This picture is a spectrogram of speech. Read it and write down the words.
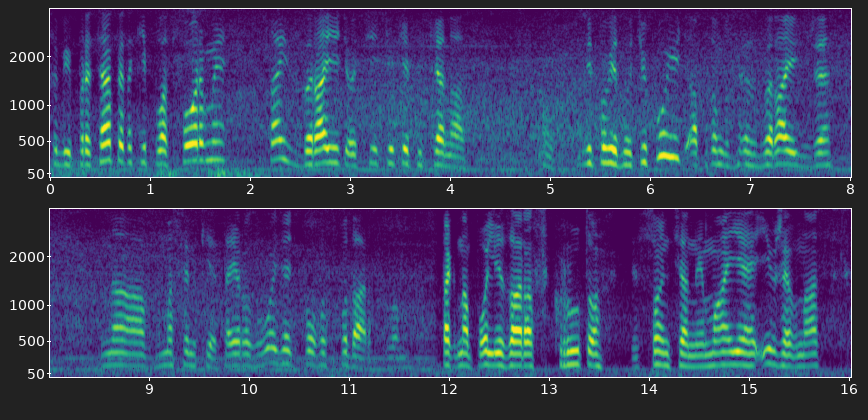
собі прицепи, такі платформи, та й збирають оці тюки після нас. Відповідно, тюкують, а потім збирають вже на машинки та й розвозять по господарствам. Так на полі зараз круто, сонця немає і вже в нас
